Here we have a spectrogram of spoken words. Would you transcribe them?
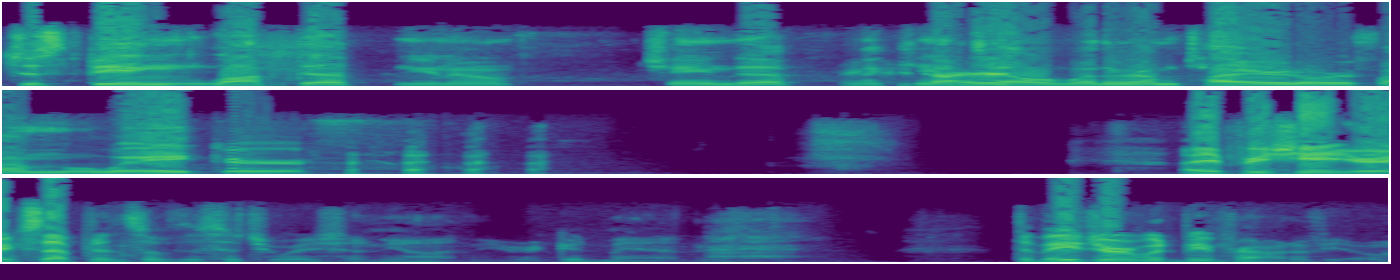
just being locked up, you know, chained up. I can't tired? tell whether I'm tired or if I'm awake or. I appreciate your acceptance of the situation, Jan. You're a good man. The Major would be proud of you.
